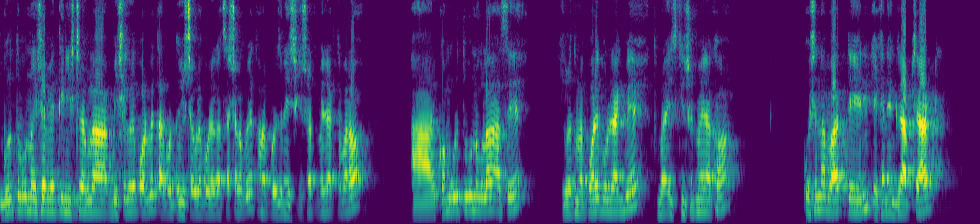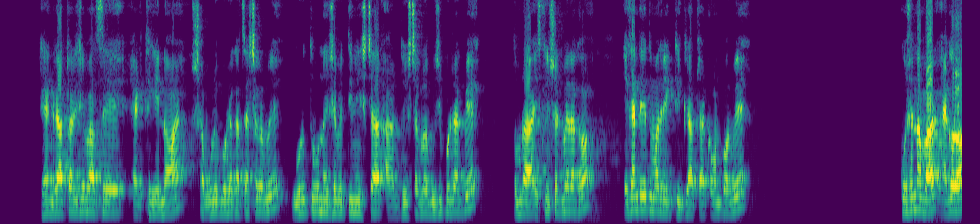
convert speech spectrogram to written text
গুরুত্বপূর্ণ হিসেবে তিন স্টারগুলো বেশি করে পড়বে, তারপর দুই স্টারগুলো পড়ে রাখার চেষ্টা করবে। তোমরা প্রয়োজনে স্ক্রিনশট মেরে রাখতে পারো। আর কম গুরুত্বপূর্ণগুলো আছে, এগুলো তোমরা পরে পড়ে রাখবে। তোমরা স্ক্রিনশট মেরে রাখো। কোশ্চেন নাম্বার টেন এখানে গ্রাফ চার্ট এখানে গ্রাফ চার্ট হিসেবে আছে এক থেকে নয় সবগুলো পড়ে রাখার চেষ্টা করবে। গুরুত্বপূর্ণ হিসেবে তিন স্টার আর দুই স্টারগুলো বেশি পড়ে রাখবে। তোমরা স্ক্রিনশট মেরে রাখো। এখান থেকে তোমাদের একটি গ্রাফ চার্ট কমন পড়বে। কোশ্চেন নাম্বার এগারো।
